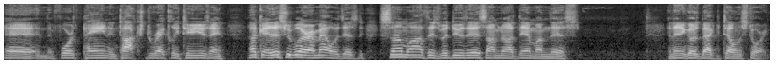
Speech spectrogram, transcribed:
and the fourth pane and talks directly to you, saying, "Okay, this is where I'm at with this. Some authors would do this. I'm not them. I'm this." And then he goes back to telling the story.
